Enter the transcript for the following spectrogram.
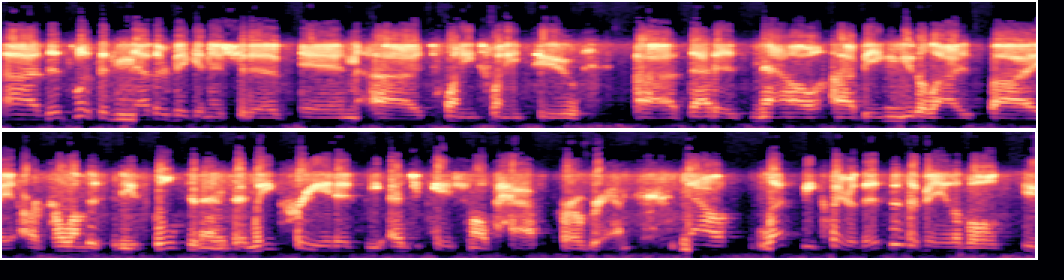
uh, this was another big initiative in uh, 2022 uh, that is now uh, being utilized by our Columbus City school students, and we created the Educational Pass program. Now, let's be clear, this is available to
